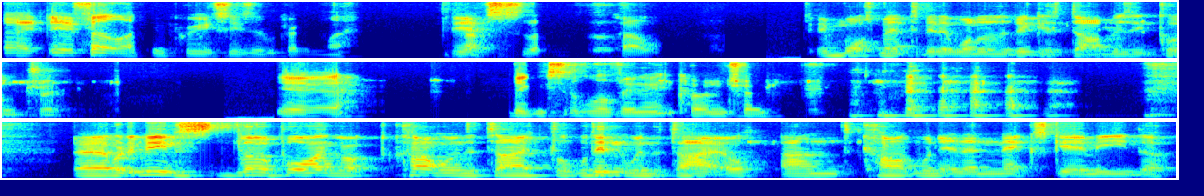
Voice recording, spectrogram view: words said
Uh, It felt like a pre-season friendly. Yes. That's that's felt. in what's meant to be the, one of the biggest derbies in country. Yeah. Biggest love in it country. uh, but it means Liverpool ain't got, can't win the title. We didn't win the title and can't win it in the next game either,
